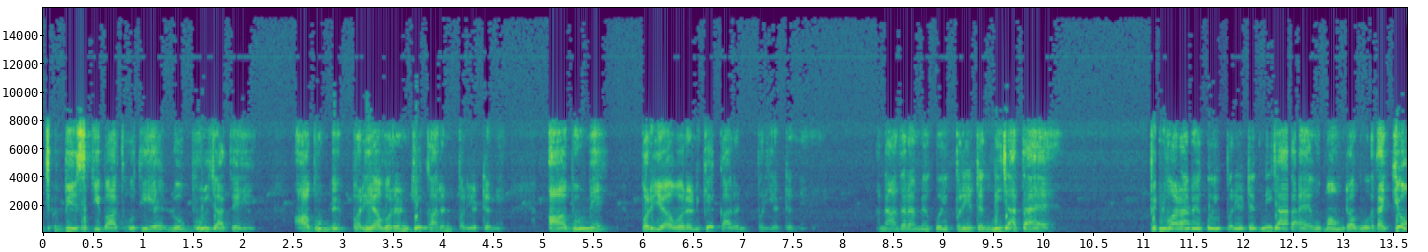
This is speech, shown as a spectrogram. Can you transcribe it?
जब भी इसकी बात होती है, लोग भूल जाते हैं। आबू में पर्यावरण के कारण पर्यटन है। आबू में पर्यावरण के कारण पर्यटन है। अनादरा में कोई पर्यटक नहीं जाता है। पिंडवाड़ा में कोई पर्यटक नहीं जाता है। वो माउंट आबू होता है। क्यों?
